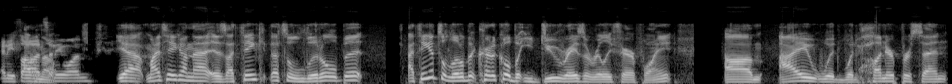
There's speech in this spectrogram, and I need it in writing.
Any thoughts, anyone? Yeah, my take on that is I think that's a little bit I think it's a little bit critical, but you do raise a really fair point. Um, I would 100%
